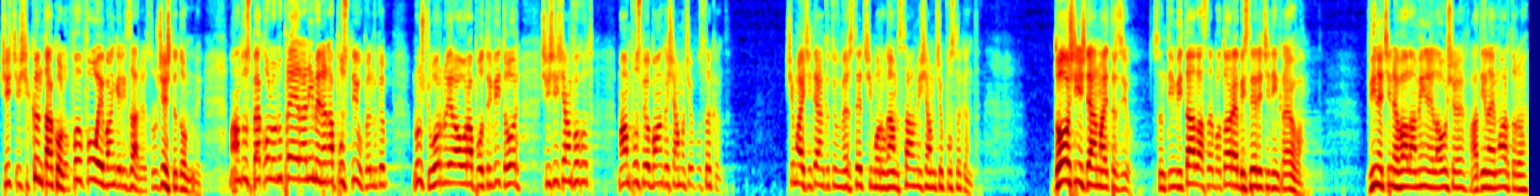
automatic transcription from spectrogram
Și, și, și cântă acolo, fă, fă o evangelizare, slujește Domnului. M-am dus pe acolo, nu prea era nimeni, era pustiu, pentru că, nu știu, ori nu era ora potrivită, ori... Și știți ce am făcut? M-am pus pe o bancă și am început să cânt. Și mai citeam câte un verset și mă rugam salmi și am început să cânt. 25 de ani mai târziu, sunt invitat la sărbătoarea bisericii din Craiova. Vine cineva la mine la ușă, Adina e martură,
